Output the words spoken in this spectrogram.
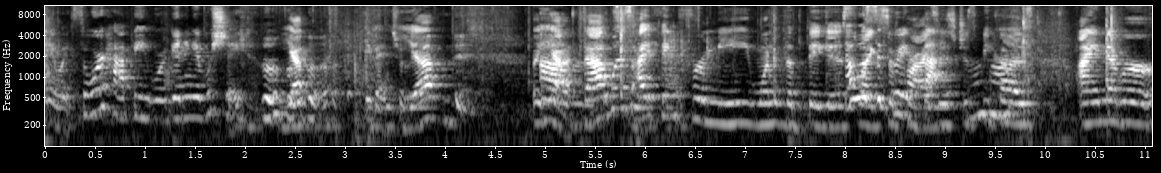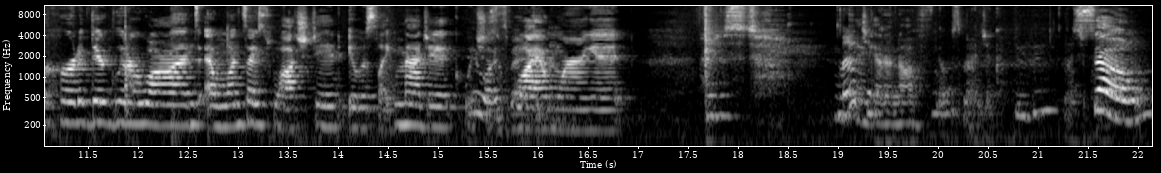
anyway. So we're happy. We're getting every shade. Yep. Eventually. Yep. But yeah, Um, that was I think for me one of the biggest like surprises buy. just Mhm. because I never heard of their glitter wands and once I swatched it it was like magic, which is was why. I'm wearing it. I just I Magic. can't get enough. It was magic. Magic. So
